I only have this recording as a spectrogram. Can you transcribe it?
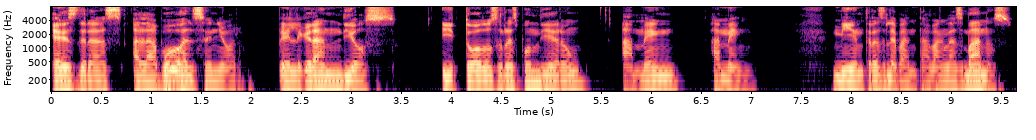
Esdras alabó al Señor, el gran Dios, y todos respondieron, Amén, Amén, mientras levantaban las manos.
